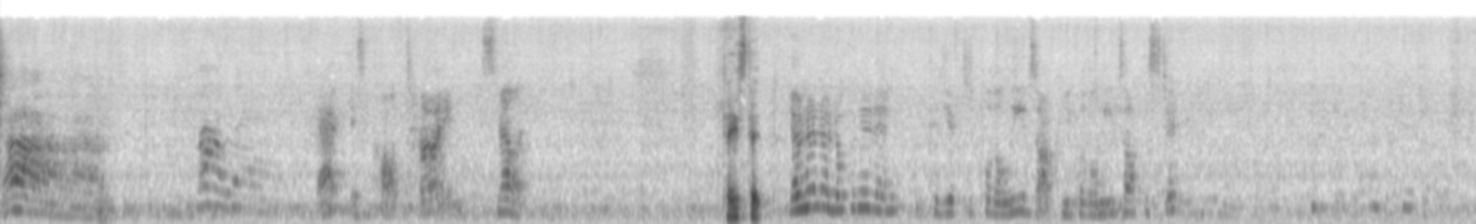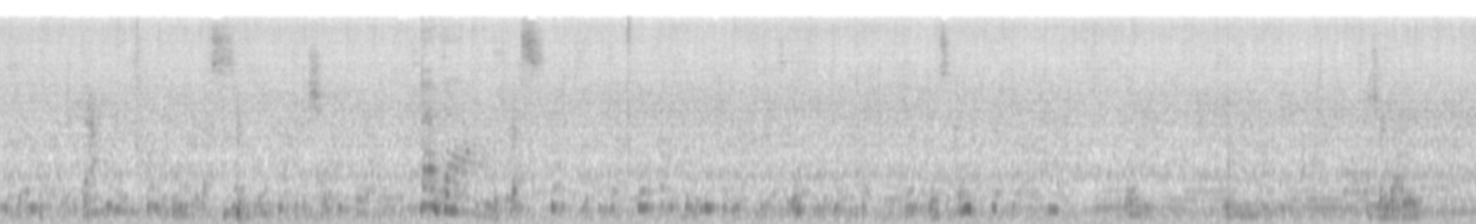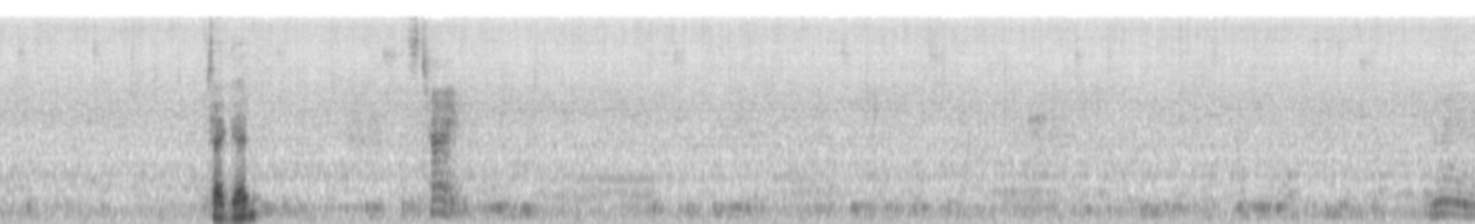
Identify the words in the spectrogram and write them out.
job. That is called thyme. Smell it. Taste it. No, no, no, don't put it in because you have to pull the leaves off. Can you pull the leaves off the stick? Yeah. Like is that good? It's time. Mmm.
